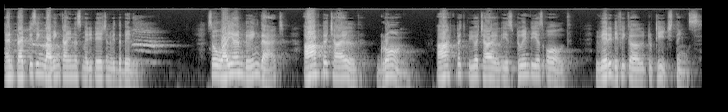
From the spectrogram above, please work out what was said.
and practicing loving kindness meditation with the belly. So why I am doing that? After child grown, after your child is 20 years old, very difficult to teach things.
